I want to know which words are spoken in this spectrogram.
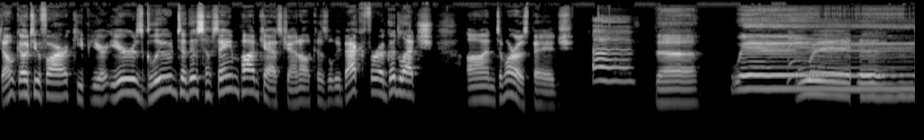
don't go too far. Keep your ears glued to this same podcast channel because we'll be back for a good lech on tomorrow's page. uh, the wind. Wind.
